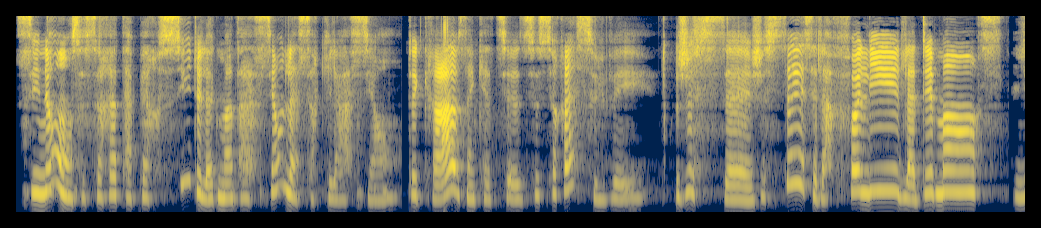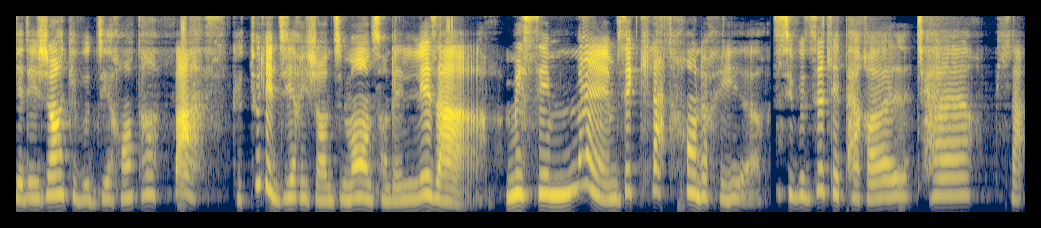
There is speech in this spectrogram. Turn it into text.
Sinon, on se serait aperçu de l'augmentation de la circulation. De graves inquiétudes se seraient soulevées. Je sais, je sais, c'est de la folie, de la démence. Il y a des gens qui vous diront en face que tous les dirigeants du monde sont des lézards. Mais ces mêmes éclateront de rire si vous dites les paroles terre plate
